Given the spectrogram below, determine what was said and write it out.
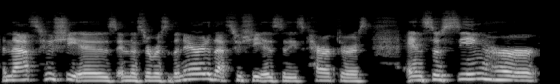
And that's who she is in the service of the narrative. That's who she is to these characters. And so seeing her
